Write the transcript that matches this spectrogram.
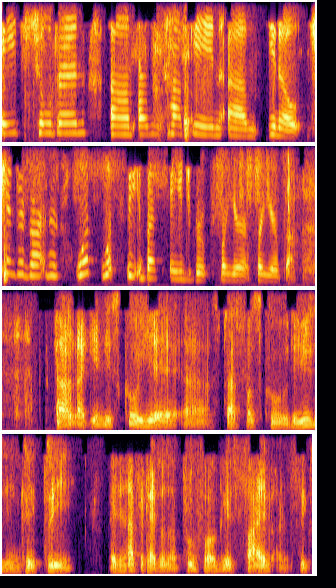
age children? Um, are we talking, um, you know, kindergarten? What what's the best age group for your for your book? Uh, like in the school here, uh, Stratford School, they use it in grade three, but in Africa it was approved for grade five and six.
